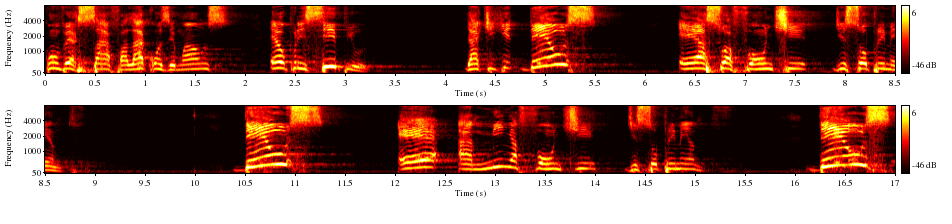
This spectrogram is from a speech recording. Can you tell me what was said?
conversar, falar com os irmãos, é o princípio daqui que Deus é a sua fonte de suprimento. Deus é a minha fonte de suprimento. Deus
